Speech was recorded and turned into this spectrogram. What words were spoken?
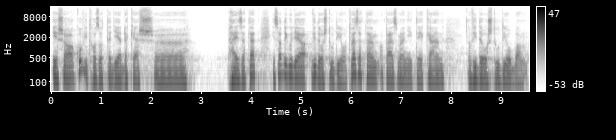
És a Covid hozott egy érdekes helyzetet, hisz addig ugye a videóstúdiót vezetem, a Pázmányi ITK-n, a videóstúdióban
